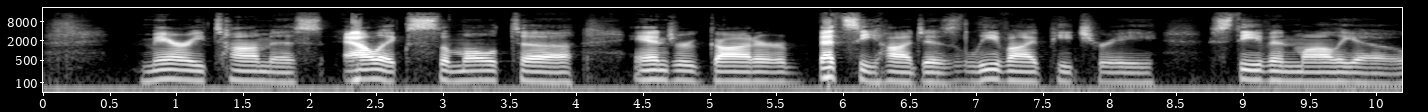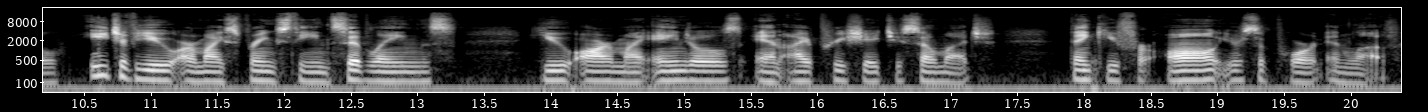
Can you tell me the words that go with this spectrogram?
Mary Thomas, Alex Samolta, Andrew Goddard, Betsy Hodges, Levi Petrie, Stephen Malio. Each of you are my Springsteen siblings. You are my angels, and I appreciate you so much. Thank you for all your support and love.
